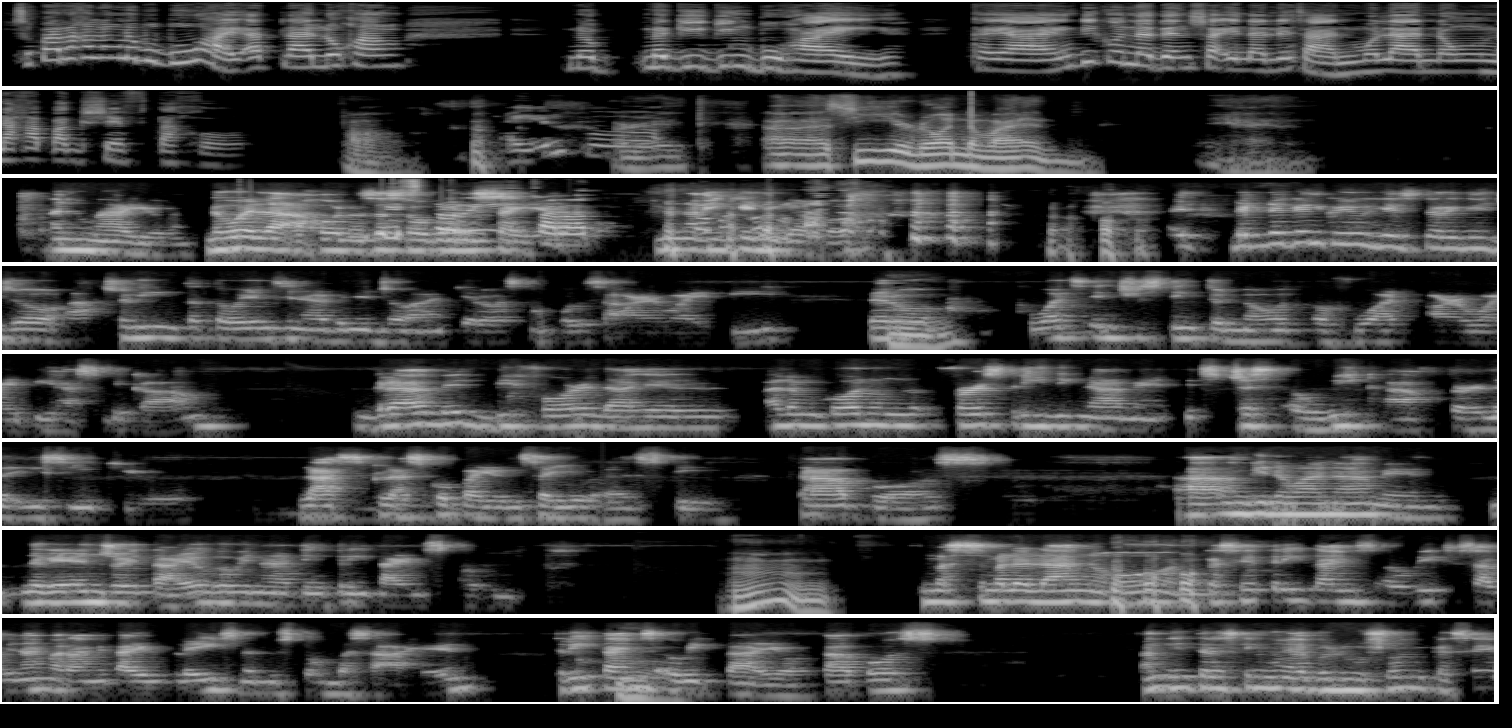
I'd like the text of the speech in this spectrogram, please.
so, parang ka lang nabubuhay at lalo kang na, nagiging buhay. Kaya hindi ko na din siya inalisan mula nung nakapag-shift ako. Oh. Ayun po. Alright. Uh, si Ron naman. Ayan. Ano nga yun? Nawala ako no, sa sobrang saya. Parot. Na nakikinig ako. Dagdagan ko yung history ni Joe. Actually, totoo yung sinabi ni Joanne Quiroz tungkol sa RYP. Pero mm-hmm. what's interesting to note of what RYP has become grabe before dahil alam ko nung first reading namin, it's just a week after the ECQ. last class ko pa yun sa UST. Tapos, uh, ang ginawa namin, nag enjoy tayo, gawin natin three times a week. Mm. Mas malala noon kasi three times a week, sabi namin marami tayong plays na gustong basahin. Three times mm. a week tayo. Tapos, ang interesting ng evolution kasi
